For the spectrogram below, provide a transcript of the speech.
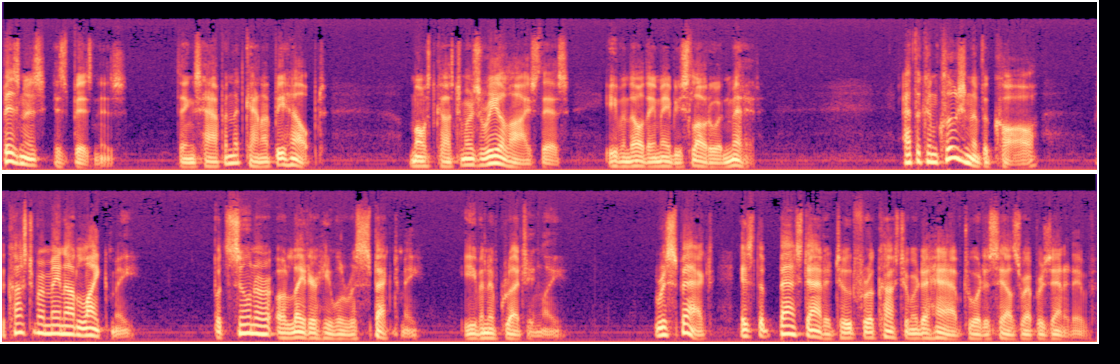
Business is business. Things happen that cannot be helped. Most customers realize this, even though they may be slow to admit it. At the conclusion of the call, the customer may not like me, but sooner or later he will respect me, even if grudgingly. Respect is the best attitude for a customer to have toward a sales representative.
